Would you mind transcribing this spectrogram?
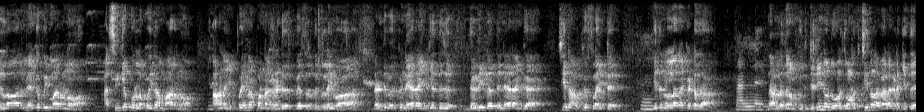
எல்லாருமே எங்கே போய் மாறணும்? சிங்கப்பூரில் போய் தான் மாறணும். ஆனால் இப்போ என்ன பண்ணாங்க? ரெண்டு பேரும் பேசுறது விளைவா? ரெண்டு பேருக்கும் நேராக இங்கேருந்து டெல்லியிலேருந்து நேராக எங்கே சீனாவுக்கு ஃப்ளைட்டு இது நல்லா தான் கெட்டதா? நல்லது. நமக்கு திடீர்னு ஒரு உனக்கு சீனாவில் வேலை கிடைக்குது.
